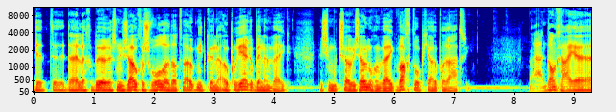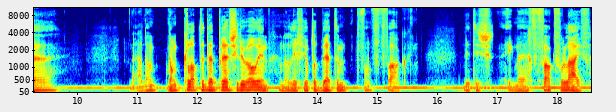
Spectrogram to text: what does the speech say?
dit, de hele gebeuren is nu zo gezwollen dat we ook niet kunnen opereren binnen een week. Dus je moet sowieso nog een week wachten op je operatie. Nou, en dan ga je. Nou, dan, dan klapt de depressie er wel in. En dan lig je op dat bed en van fuck. Dit is. Ik ben echt fucked for life.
